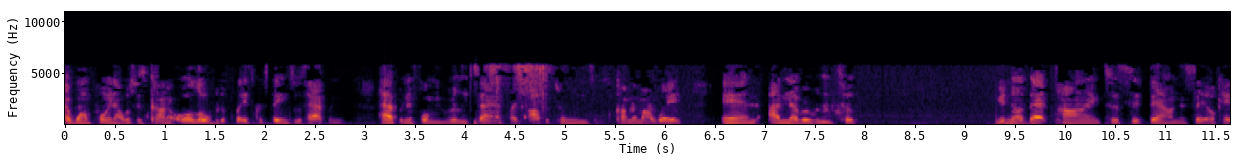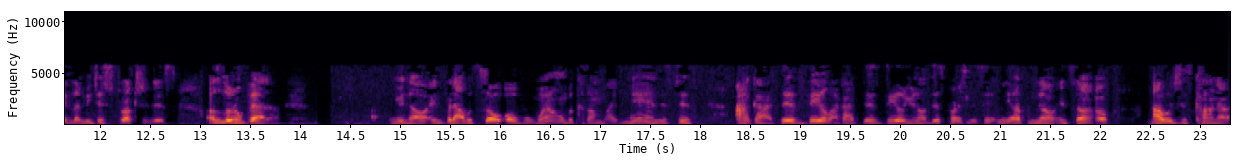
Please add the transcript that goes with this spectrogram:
at one point I was just kind of all over the place because things was happening happening for me really fast. Like opportunities was coming my way, and I never really took you know that time to sit down and say, okay, let me just structure this a little better. You know, and but I was so overwhelmed because I'm like, man, this is I got this deal, I got this deal, you know, this person is hitting me up, you know, and so I was just kind of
